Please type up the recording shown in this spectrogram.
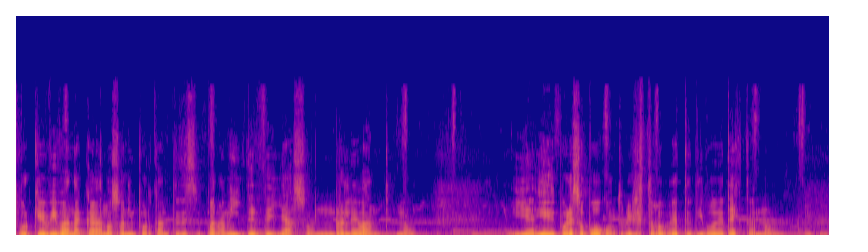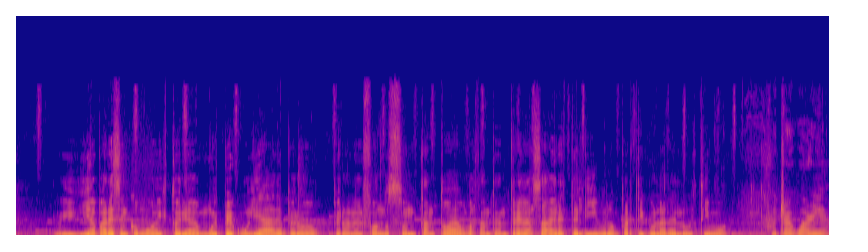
porque vivan acá no son importantes. Para mí desde ya son relevantes, ¿no? Y, por eso puedo construir esto, este tipo de textos, ¿no? y, aparecen como historias muy peculiares, pero, pero en el fondo son tanto bastante entrelazadas. En este libro en particular, el último... Futra Warrior.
